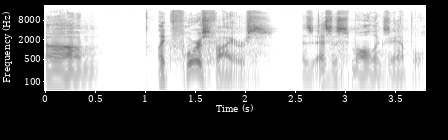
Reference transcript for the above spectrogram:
Um, like forest fires, as, as a small example.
